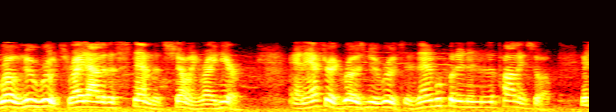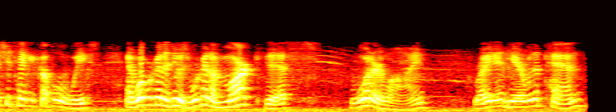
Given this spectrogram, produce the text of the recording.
grow new roots right out of the stem that's showing right here. And after it grows new roots, and then we'll put it into the potting soil. It should take a couple of weeks. And what we're going to do is we're going to mark this water line right in here with a pen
